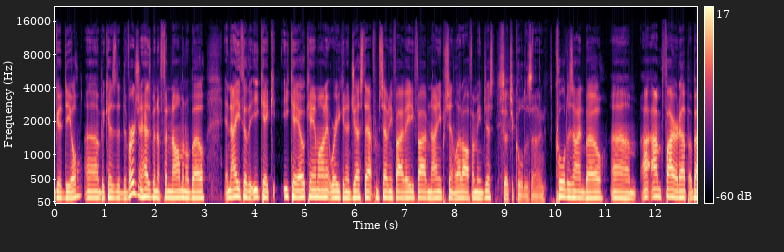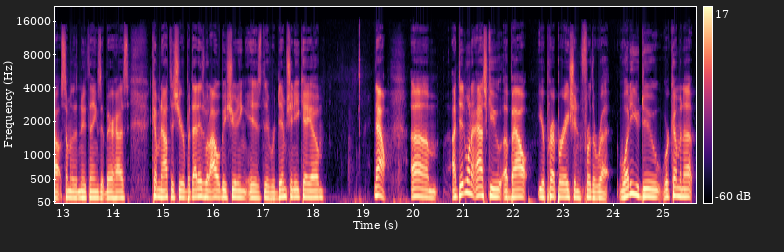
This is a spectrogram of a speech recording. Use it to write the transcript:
good deal uh, because the Divergent has been a phenomenal bow, and now you throw the EK, EKO cam on it where you can adjust that from 75, 85, 90 percent let off. I mean, just Such a cool design. cool design bow. Um, I, I'm fired up about some of the new things that Bear has coming out this year, but that is what I will be shooting is the Redemption EKO. Now, um, I did want to ask you about your preparation for the rut. What do you do? We're coming up.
